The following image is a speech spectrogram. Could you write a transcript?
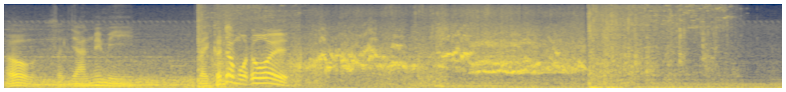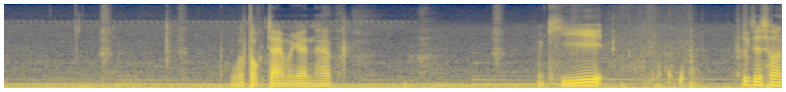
โอ้สัญญาณไม่มีแต่ก็จะหมดด้วย ผมก็ ตกใจเหมือนกันครับ เมื่อกี้เพิ่งจะชน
